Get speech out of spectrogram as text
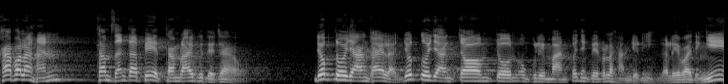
ฆ่าพระรหันต์ทำสังฆเพศทำร้ายพุทธเจ้า ยกตัวอย่างใครล่ะ ยกตัวอย่างจอมโจรองคุลิมานก็ยังเป็นพระรหันต์อยู่นี่เราเลยว่าอย่างนี้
